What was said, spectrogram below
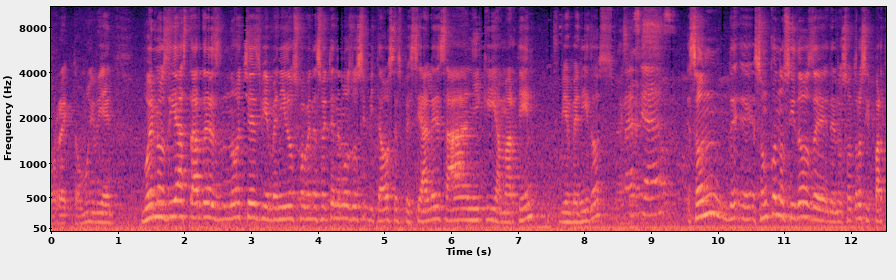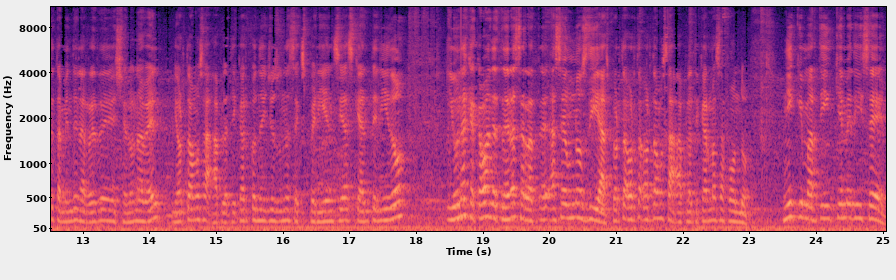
Correcto, muy bien. Buenos días, tardes, noches, bienvenidos jóvenes. Hoy tenemos dos invitados especiales, a Nicky y a Martín. Bienvenidos. Gracias. Son, de- eh, son conocidos de, de nosotros y parte también de la red de Shalom Abel. Y ahorita vamos a, a platicar con ellos de unas experiencias que han tenido y una que acaban de tener hace, eh, hace unos días. Pero ahorita, ahorita- ahorita vamos a, a platicar más a fondo. Nicky y Martín, ¿quién me dice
